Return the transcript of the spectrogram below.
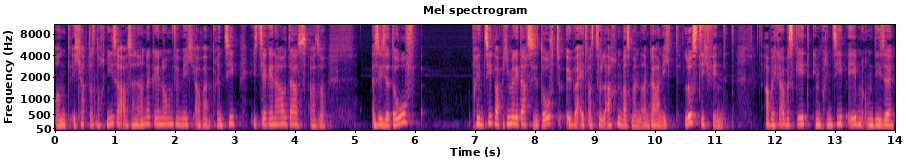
Und ich habe das noch nie so auseinandergenommen für mich, aber im Prinzip ist ja genau das. Also es ist ja doof. Im Prinzip habe ich immer gedacht, es ist ja doof, über etwas zu lachen, was man dann gar nicht lustig findet. Aber ich glaube, es geht im Prinzip eben um diese,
